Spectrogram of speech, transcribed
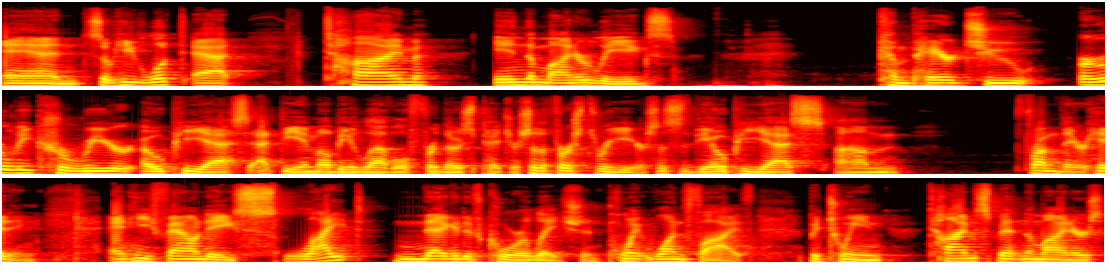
And so he looked at time in the minor leagues compared to early career OPS at the MLB level for those pitchers. So the first three years, this is the OPS um, from their hitting. And he found a slight negative correlation, 0.15, between time spent in the minors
